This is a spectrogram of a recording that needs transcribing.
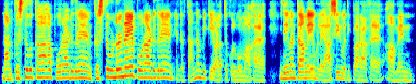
நான் கிறிஸ்துவுக்காக போராடுகிறேன் கிறிஸ்துவுடனே போராடுகிறேன் என்ற தன்னம்பிக்கையை வளர்த்துக் கொள்வோமாக. தேவன் தாமே உங்களை ஆசீர்வதிப்பாராக. ஆமென்.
